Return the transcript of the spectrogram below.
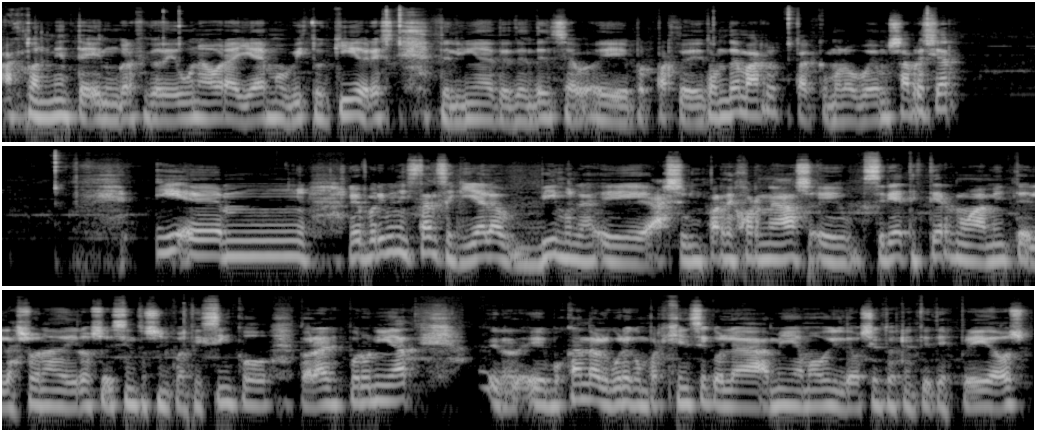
Actualmente en un gráfico de una hora ya hemos visto quiebres de línea de tendencia eh, por parte de Tom DeMar, tal como lo podemos apreciar y em, en primera instancia, que ya la vimos eh, hace un par de jornadas, eh, sería testear nuevamente la zona de los 155 dólares por unidad, eh, buscando alguna convergencia con la media móvil de 233 periodos.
